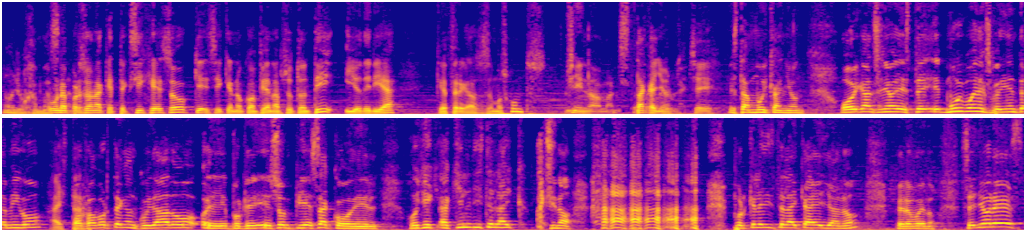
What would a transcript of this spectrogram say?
No, yo jamás. Una persona que te exige eso quiere decir que no confía en absoluto en ti. Y yo diría qué fregados hacemos juntos. Sí, no manches. Está cañón. Sí. Está muy cañón. Oigan, señor, este, eh, muy buen expediente, amigo. Ahí está. Por favor, tengan cuidado, eh, porque eso empieza con el, oye, ¿a quién le diste like? Así no. ¿Por qué le diste like a ella, no? Pero bueno, señores,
